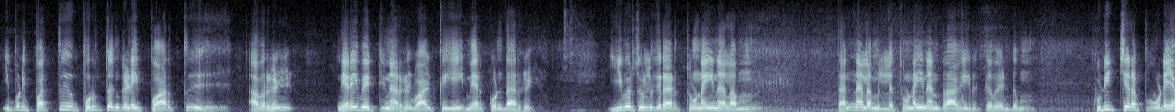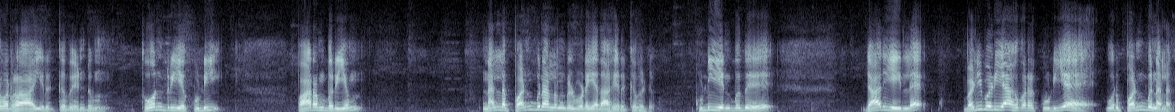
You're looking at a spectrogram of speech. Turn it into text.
இப்படி பத்து பொருத்தங்களை பார்த்து அவர்கள் நிறைவேற்றினார்கள் வாழ்க்கையை மேற்கொண்டார்கள். இவர் சொல்லுகிறார் துணை நலம். தன்னலம் இல்லை துணை நன்றாக இருக்க வேண்டும். குடிச்சிறப்பு உடையவர்களாக இருக்க வேண்டும். தோன்றிய குடி பாரம்பரியம் நல்ல பண்பு நலன்கள் உடையதாக இருக்க வேண்டும். குடி என்பது ஜாதியை இல்லை வழி வழியாக வரக்கூடிய ஒரு பண்பு நலன்.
